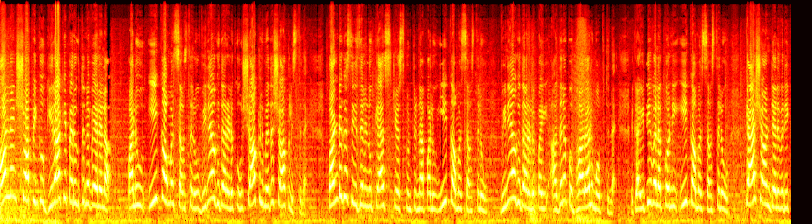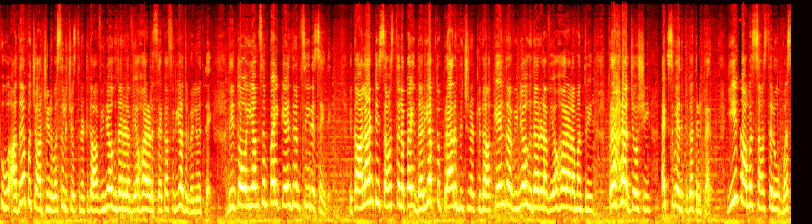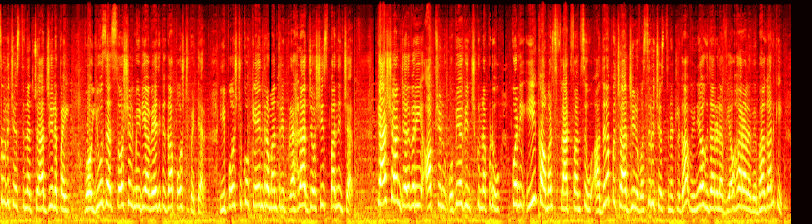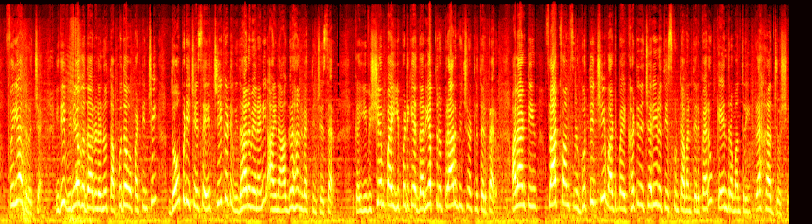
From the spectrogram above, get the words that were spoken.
Online షాపింగ్కు గిరాకీ పెరుగుతున్న వేళలా పలు ఈ కామర్స్ సంస్థలు వినియోగదారులకు షాకుల మీద షాకులు ఇస్తున్నాయి. పండుగ సీజన్లను క్యాష్ చేసుకుంటున్న పలు ఈ కామర్స్ సంస్థలు వినియోగదారులపై అదనపు భారాలు మోపుతున్నాయి. ఇక ఇటీవల కొన్ని ఈ కామర్స్ సంస్థలు క్యాష్ ఆన్ డెలివరీకు అదనపు ఛార్జీలు వసూలు చేస్తున్నట్టుగా వినియోగదారుల వ్యవహారాల శాఖ ఫిర్యాదులు వెల్లువెత్తాయి. దీంతో ఈ అంశంపై కేంద్రం సీరియస్ అయింది. ఇక అలాంటి సంస్థలపై దర్యాప్తు ప్రారంభించినట్లుగా కేంద్ర వినియోగదారుల వ్యవహారాల మంత్రి ప్రహ్లాద్ జోషి ఎక్స్ వేదికగా తెలిపారు. ఈ కామర్స్ సంస్థలు వసూలు చేస్తున్న ఛార్జీలపై ఓ యూజర్ సోషల్ మీడియా వేదికగా పోస్టు పెట్టారు. ఈ పోస్టుకు కేంద్ర మంత్రి ప్రహ్లాద్ జోషి స్పందించారు. క్యాష్ ఆన్ డెలివరీ ఆప్షన్ ఉపయోగించుకున్నప్పుడు కొన్ని ఈ కామర్స్ ప్లాట్ఫామ్స్ అదనపు ఛార్జీలు వసూలు చేస్తున్నట్లుగా వినియోగదారుల వ్యవహారాల విభాగానికి ఫిర్యాదులు వచ్చాయి ఇది వినియోగదారులను తప్పుదోవ పట్టించి దోపిడీ చేసే చీకటి విధానమేనని ఆయన ఆగ్రహాన్ని వ్యక్తం చేశారు. ఇక ఈ విషయంపై ఇప్పటికే దర్యాప్తును ప్రారంభించినట్లు తెలిపారు. అలాంటి ప్లాట్ఫామ్స్ను గుర్తించి వాటిపై కఠిన చర్యలు తీసుకుంటామని తెలిపారు కేంద్ర మంత్రి ప్రహ్లాద్ జోషి.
